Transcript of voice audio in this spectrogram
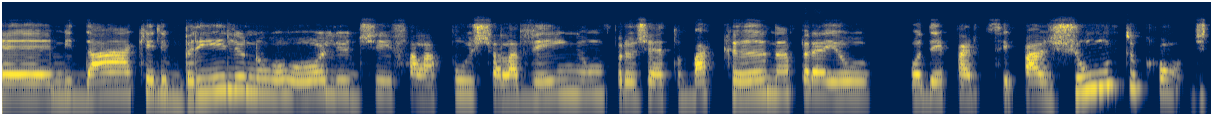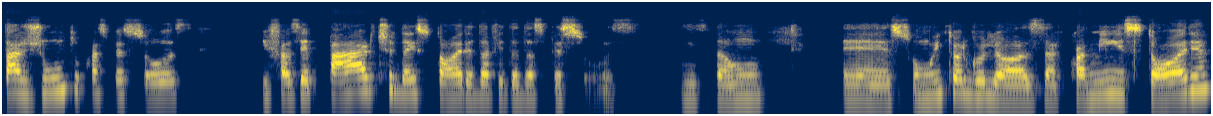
é, me dá aquele brilho no olho de falar, puxa, lá vem um projeto bacana para eu poder participar junto com, de estar junto com as pessoas e fazer parte da história da vida das pessoas. Então, é, sou muito orgulhosa com a minha história,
